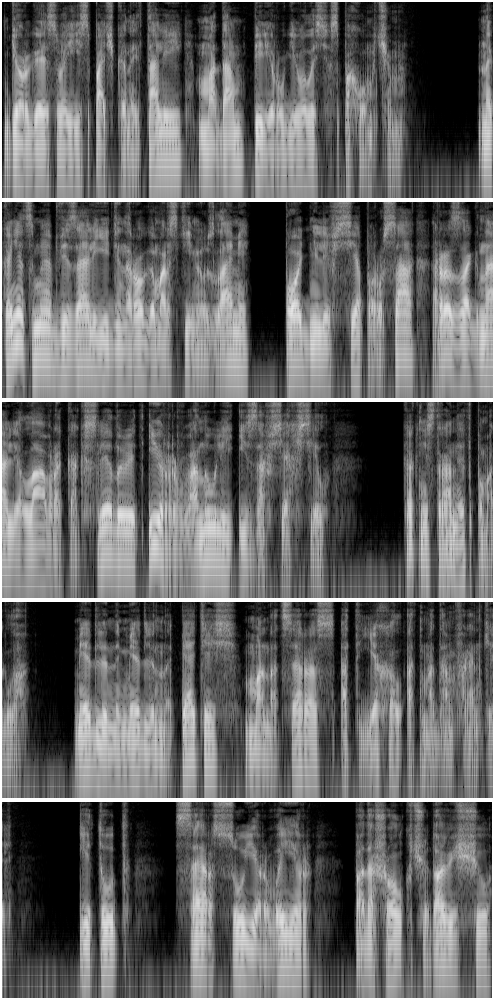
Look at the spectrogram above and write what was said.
Дергая своей испачканной талией, мадам переругивалась с Пахомычем. Наконец мы обвязали единорога морскими узлами, подняли все паруса, разогнали лавра как следует и рванули изо всех сил. Как ни странно, это помогло. Медленно-медленно пятясь, Моноцерос отъехал от мадам Френкель. И тут сэр Суер-Выер подошел к чудовищу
